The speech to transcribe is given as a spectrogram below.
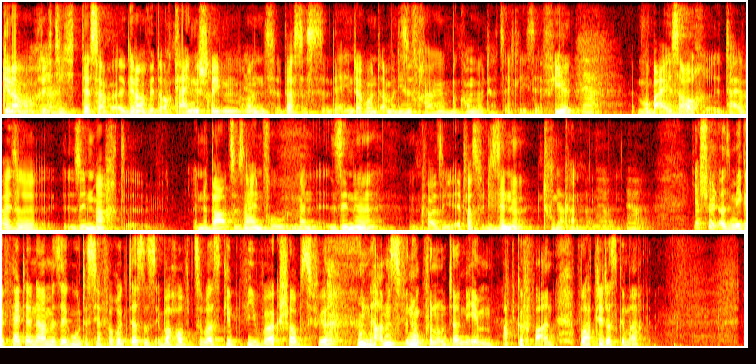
Genau, richtig. Ja. Deshalb äh, genau, wird auch klein geschrieben und das ist der Hintergrund. Aber diese Frage bekommen wir tatsächlich sehr viel. Ja. Wobei es auch teilweise Sinn macht, eine Bar zu sein, wo man Sinne, quasi etwas für die Sinne tun ja, kann. Ja, ja, schön. Also mir gefällt der Name sehr gut. Ist ja verrückt, dass es überhaupt sowas gibt wie Workshops für Namensfindung von Unternehmen. Abgefahren. Wo habt ihr das gemacht?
